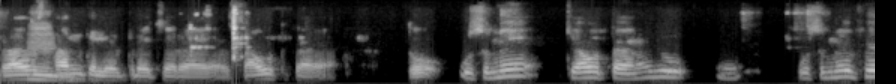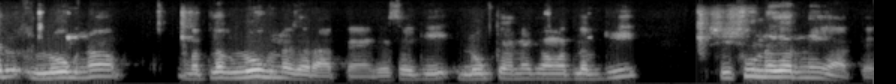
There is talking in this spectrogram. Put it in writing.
राजस्थान हम्म। का लिटरेचर आया साउथ का आया तो उसमें क्या होता है ना जो उसमें फिर लोग ना मतलब लोग नज़र आते हैं जैसे कि लोग कहने का मतलब कि शिशु नज़र नहीं आते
